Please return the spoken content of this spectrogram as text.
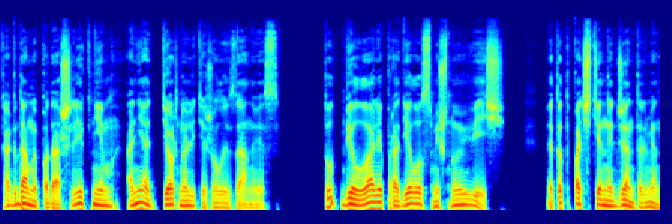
Когда мы подошли к ним, они отдернули тяжелый занавес. Тут Беллали проделал смешную вещь. Этот почтенный джентльмен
